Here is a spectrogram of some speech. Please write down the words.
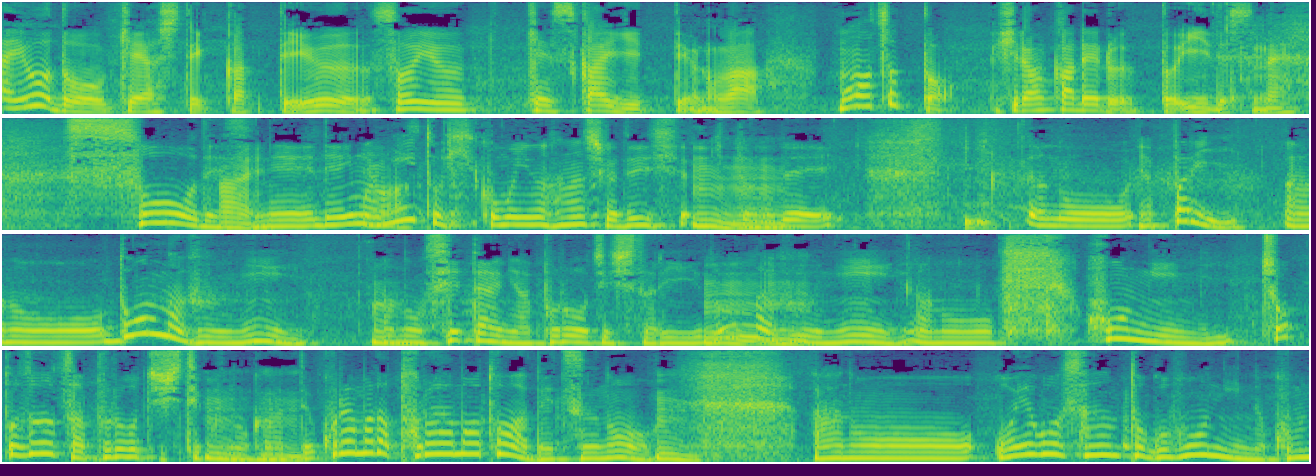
帯をどうケアしていくかっていう、そういうケース会議っていうのが、もうちょっと開かれるといいですね。そうですね。はい、で、今、ニート引きこもりの話が出てきたので、うんうん、あの、やっぱり、あの、どんなふうに、あの世帯にアプローチしたり、どんなふうに、あの本人にちょっとずつアプローチしていくのかって、これはまたトラウマとは別の、あの親御さんとご本人のコミュ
